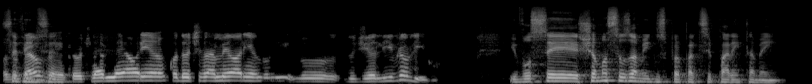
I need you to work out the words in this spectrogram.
Quando Você der, vem, eu venho. Quando eu tiver meia horinha, quando eu tiver meia horinha do, do, do dia livre, eu ligo. E você chama seus amigos para participarem também.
